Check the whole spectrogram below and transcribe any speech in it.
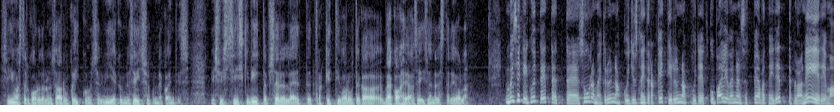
siis viimastel kordadel on see arv kõikunud seal viiekümne, seitsmekümne kandis, mis vist siiski viitab sellele, et, et raketivarudega väga hea seis venelastel ei ole ma isegi ei kujuta ette, et suuremaid rünnakuid, just neid raketirünnakuid, et kui palju venelased peavad neid ette planeerima,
